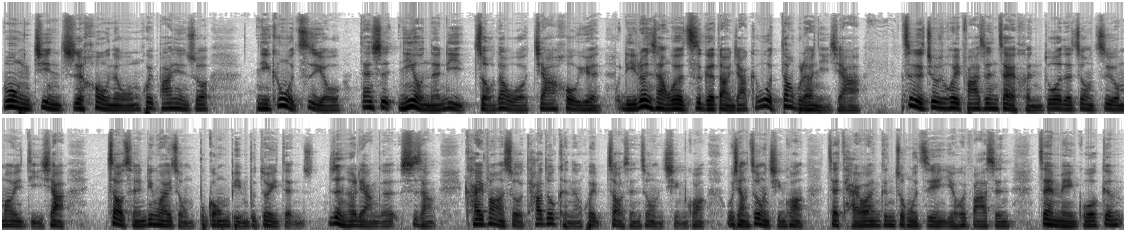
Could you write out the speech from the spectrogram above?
梦境之后呢，我们会发现说。你跟我自由，但是你有能力走到我家后院，理论上我有资格到你家，可我到不了你家，这个就是会发生在很多的这种自由贸易底下，造成另外一种不公平、不对等。任何两个市场开放的时候，它都可能会造成这种情况。我想这种情况在台湾跟中国之间也会发生，在美国跟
